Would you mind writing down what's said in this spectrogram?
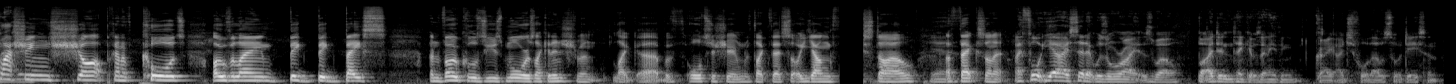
was amazing. clashing, sharp kind of chords, overlaying big, big bass, and vocals used more as like an instrument, like uh, with autotune, with like their sort of young style Yeah. effects on it. I thought, yeah, I said it was all right as well, but I didn't think it was anything great. I just thought that was sort of decent.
